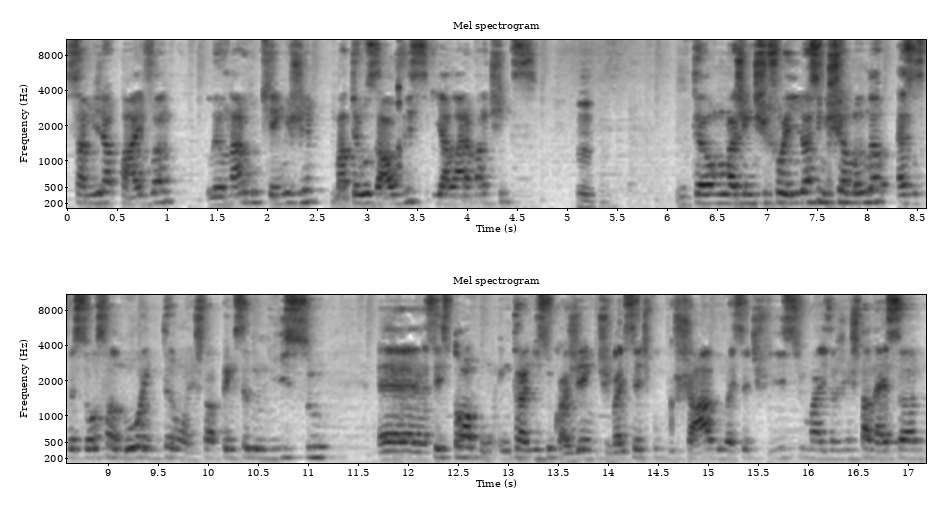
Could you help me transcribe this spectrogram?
Samira Paiva, Leonardo Kenji, Matheus Alves e a Lara Martins. Uhum. Então a gente foi assim chamando essas pessoas, falando, então a gente está pensando nisso, é, vocês topam entrar nisso com a gente? Vai ser tipo puxado, vai ser difícil, mas a gente está nessa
